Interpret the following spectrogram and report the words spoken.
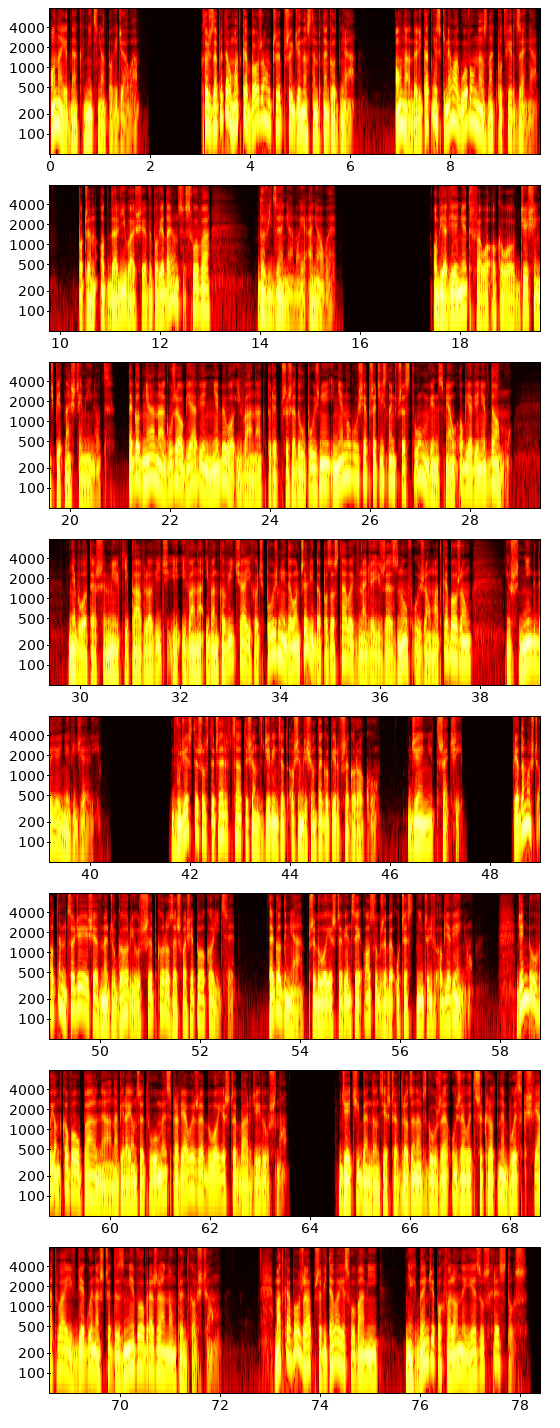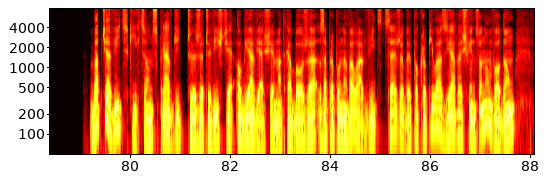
Ona jednak nic nie odpowiedziała. Ktoś zapytał Matkę Bożą, czy przyjdzie następnego dnia. Ona delikatnie skinęła głową na znak potwierdzenia. po czym oddaliła się, wypowiadając słowa Do widzenia, moje anioły. Objawienie trwało około 10-15 minut. Tego dnia na górze objawień nie było Iwana, który przyszedł później i nie mógł się przecisnąć przez tłum, więc miał objawienie w domu. Nie było też Milki Pawlowicz i Iwana Iwankowicza i choć później dołączyli do pozostałych w nadziei, że znów ujrzą Matkę Bożą, już nigdy jej nie widzieli. 26 czerwca 1981 roku. Dzień trzeci. Wiadomość o tym, co dzieje się w Medjugorju, szybko rozeszła się po okolicy. Tego dnia przybyło jeszcze więcej osób, żeby uczestniczyć w objawieniu. Dzień był wyjątkowo upalny, a napierające tłumy sprawiały, że było jeszcze bardziej duszno. Dzieci, będąc jeszcze w drodze na wzgórze, ujrzały trzykrotny błysk światła i wbiegły na szczyt z niewyobrażalną prędkością. Matka Boża przywitała je słowami: Niech będzie pochwalony Jezus Chrystus. Babcia Wicki, chcąc sprawdzić, czy rzeczywiście objawia się Matka Boża, zaproponowała Wicce, żeby pokropiła zjawę święconą wodą,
